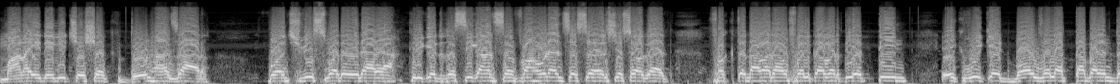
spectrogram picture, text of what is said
मानाई देवी चषक दोन हजार. पंचवीसमध्ये येणाऱ्या क्रिकेट रसिकांचं पाहुण्यांचं सहर्ष स्वागत. फक्त धावाधाव फलकावरती आहेत तीन. एक विकेट बॉल झाला आतापर्यंत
